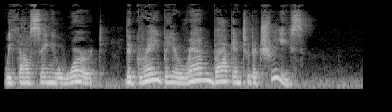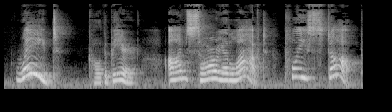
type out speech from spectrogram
Without saying a word, the gray bear ran back into the trees. Wait, called the bear. I'm sorry I laughed. Please stop.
